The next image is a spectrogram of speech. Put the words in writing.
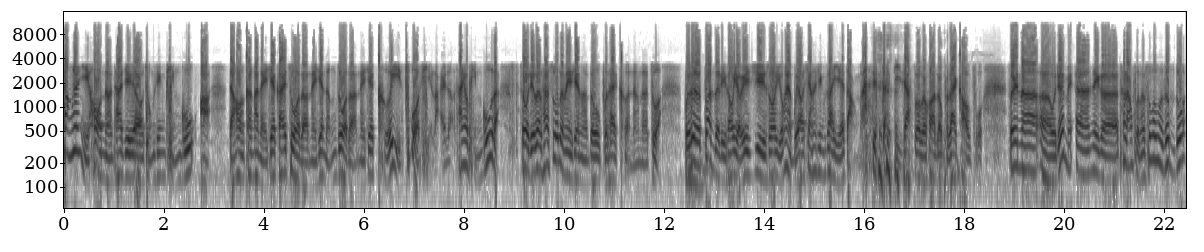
上任以后呢，他就要重新评估啊，然后看看哪些该做的，哪些能做的，哪些可以做起来的，他要评估的。所以我觉得他说的那些呢，都不太可能的做。不是段子里头有一句说，永远不要相信在野党嘛，在底下说的话都不太靠谱。所以呢，呃，我觉得没呃那个特朗普呢说了这么多，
